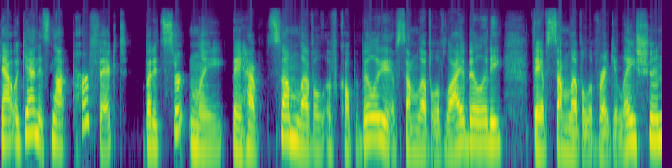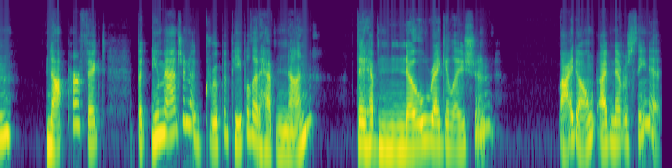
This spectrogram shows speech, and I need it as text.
Now, again, it's not perfect, but it's certainly, they have some level of culpability, they have some level of liability, they have some level of regulation. Not perfect, but you imagine a group of people that have none? They have no regulation? I don't. I've never seen it.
